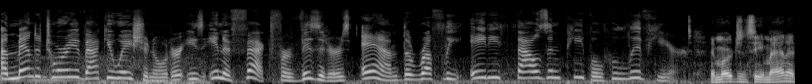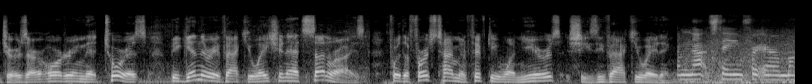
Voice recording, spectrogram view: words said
A mandatory evacuation order is in effect for visitors and the roughly 80,000 people who live here. Emergency managers are ordering that tourists begin their evacuation at sunrise. For the first time in 51 years, she's evacuating. I'm not staying for Irma.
